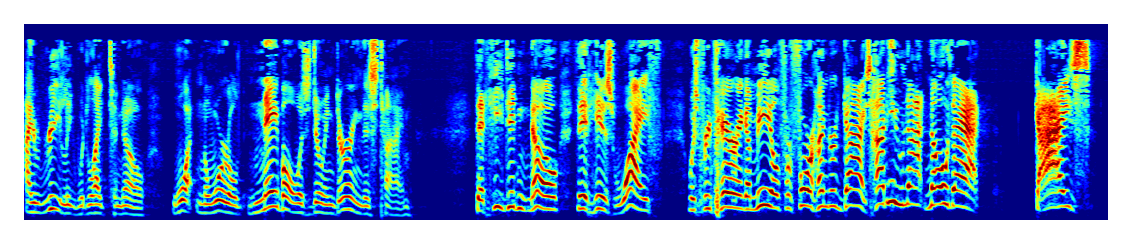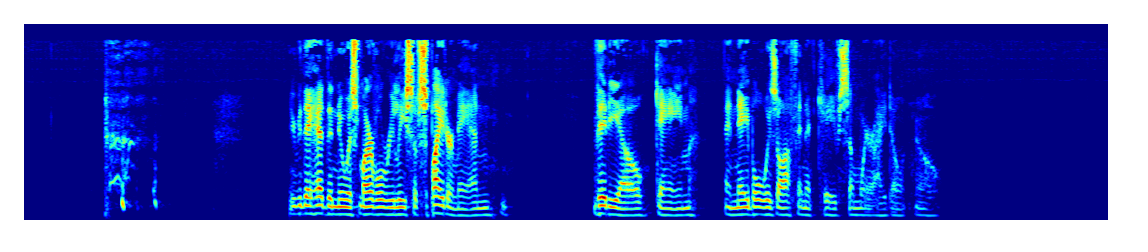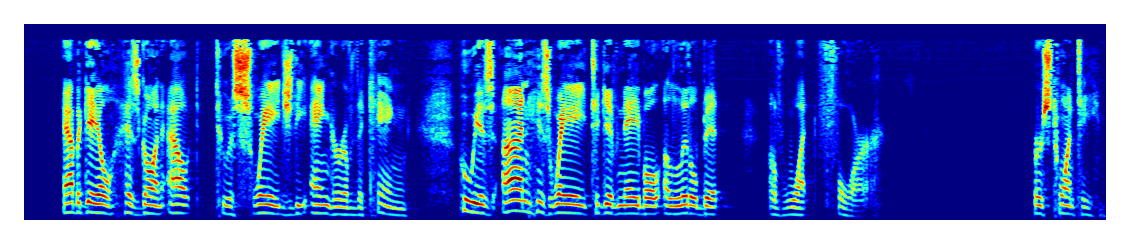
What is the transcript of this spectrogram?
I really would like to know what in the world Nabal was doing during this time that he didn't know that his wife was preparing a meal for 400 guys. How do you not know that? Guys? Maybe they had the newest Marvel release of Spider-Man video game and Nabal was off in a cave somewhere. I don't know. Abigail has gone out to assuage the anger of the king who is on his way to give Nabal a little bit of what for. Verse 20.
